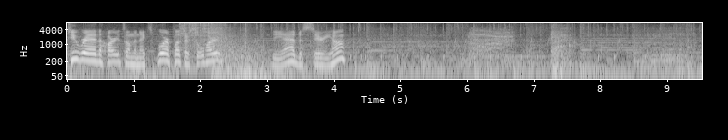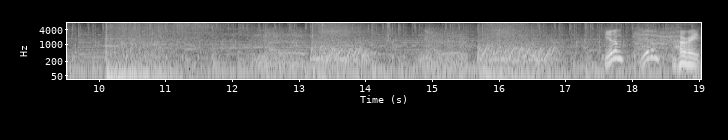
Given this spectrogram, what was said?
two red hearts on the next floor, plus our soul heart. The adversary, huh? Get him. Get him. All right.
